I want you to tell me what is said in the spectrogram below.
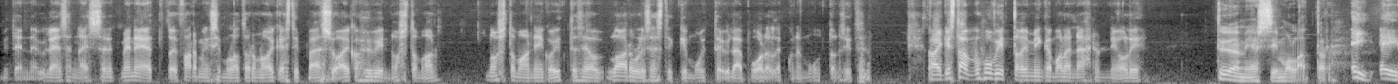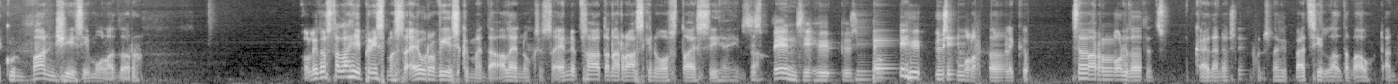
miten ne yleensä näissä nyt menee, että toi Farming Simulator on oikeasti päässyt aika hyvin nostamaan, nostamaan niin itse se on laadullisestikin muiden yläpuolelle, kun ne muut on sitten. Kaikista huvittavin, minkä mä olen nähnyt, niin oli, Työmies Simulator. ei, ei kun Bungie Simulator. Oli tuosta lähiprismassa euro 50 alennuksessa. En nyt saatana raskinut ostaa siihen hintaan. Siis bensi hyppysi. hyppy simulaattori, eli se varmaan että käytännössä kun sä hyppäät sillalta vauhdan.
